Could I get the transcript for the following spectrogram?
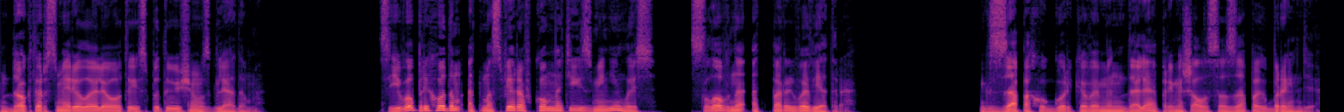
Доктор смерил Эллиота испытующим взглядом. С его приходом атмосфера в комнате изменилась, словно от порыва ветра. К запаху горького миндаля примешался запах бренди.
